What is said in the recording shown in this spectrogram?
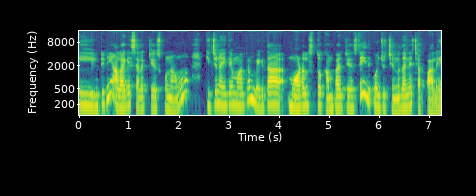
ఈ ఇంటిని అలాగే సెలెక్ట్ చేసుకున్నాము. కిచెన్ అయితే మాత్రం మిగతా మోడల్స్‌తో కంపేర్ చేస్తే ఇది కొంచెం చిన్నదనే చెప్పాలి.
